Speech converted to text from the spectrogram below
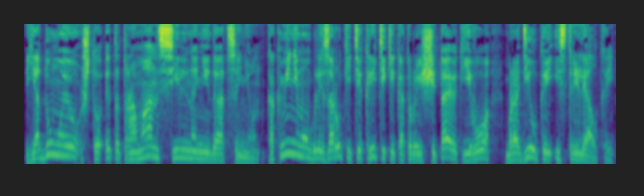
Я думаю, что этот роман сильно недооценен. Как минимум, близоруки те критики, которые считают его бродилкой и стрелялкой.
